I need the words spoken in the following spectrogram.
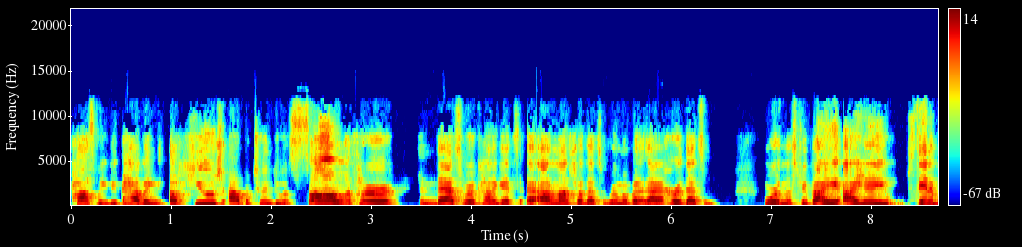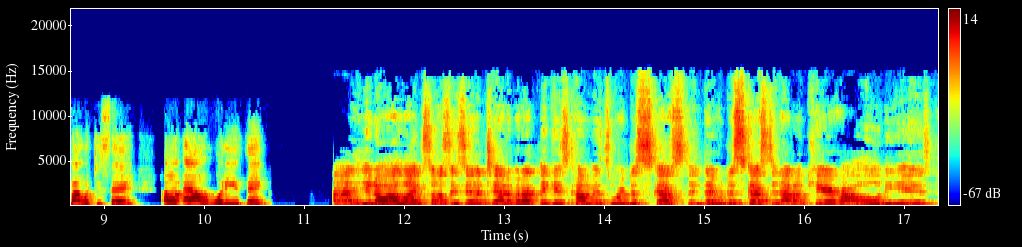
possibly having a huge opportunity to do a song with her, and that's where it kind of gets. I'm not sure if that's a rumor, but I heard that's word in the street. But I, I hear you standing by what you say. Uh, Al, what do you think? Uh, you know, I like Saucy Santana, but I think his comments were disgusting. They were disgusting. I don't care how old he is.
